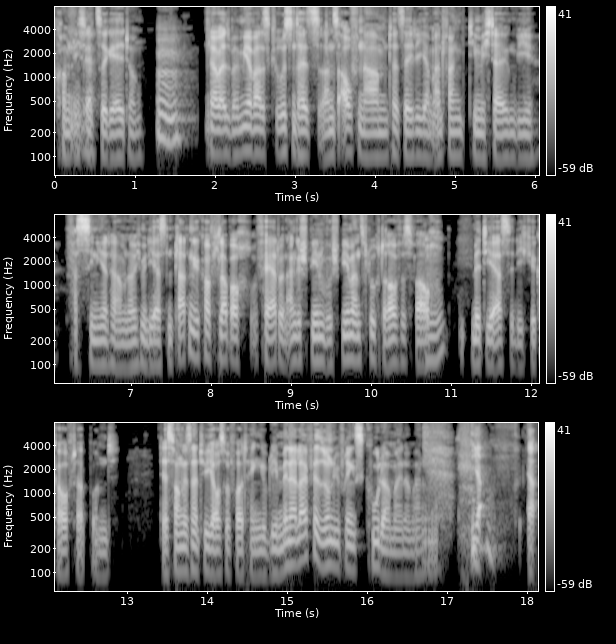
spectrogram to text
kommt nicht so zur Geltung. Mhm. Ja, aber also bei mir war das größtenteils ans Aufnahmen tatsächlich am Anfang, die mich da irgendwie fasziniert haben. Da habe ich mir die ersten Platten gekauft. Ich glaube auch Pferd und angespielt, wo Spielmannsfluch drauf ist, war auch mhm. mit die erste, die ich gekauft habe. Und der Song ist natürlich auch sofort hängen geblieben. In der Live-Version übrigens cooler, meiner Meinung nach. Ja, ja.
